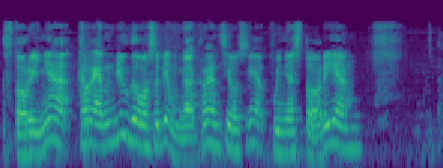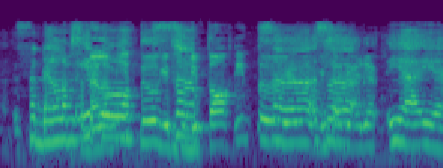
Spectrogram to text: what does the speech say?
storynya keren juga maksudnya nggak keren sih maksudnya punya story yang sedalam, sedalam itu, gitu se- sedip talk itu se, gitu, bisa se- diajak. iya iya.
